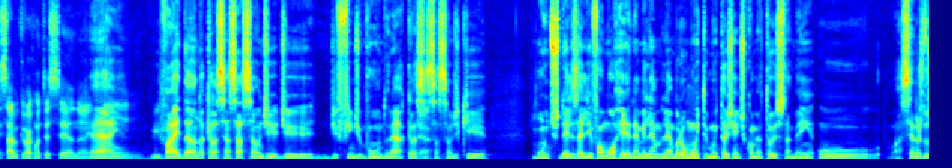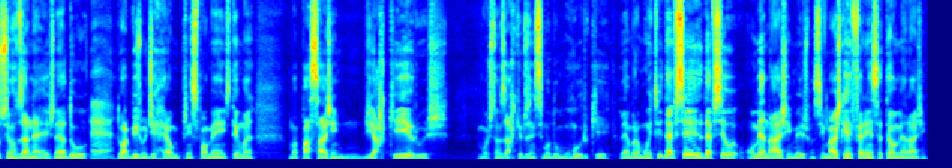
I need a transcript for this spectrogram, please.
sabe o que vai acontecer, né? É, Então, e, e vai dando aquela sensação de, de, de fim de mundo, né? Aquela É. sensação de que muitos deles ali vão morrer, né? Me lem- lembrou muito, e muita gente comentou isso também, o, as cenas do Senhor dos Anéis, né? Do, É. do Abismo de Helm, principalmente. Tem uma, uma passagem de arqueiros, mostrando os arqueiros em cima do muro, que lembra muito, e deve ser, deve ser homenagem mesmo, assim, mais que referência, até homenagem.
